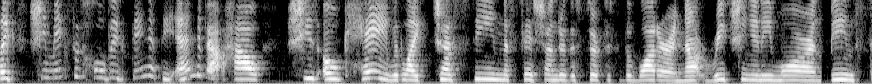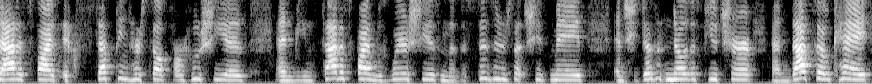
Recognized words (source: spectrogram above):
Like she makes this whole big thing at the end about how she's okay with like just seeing the fish under the surface of the water and not reaching anymore and being satisfied accepting herself for who she is and being satisfied with where she is and the decisions that she's made. And she doesn't know the future and that's okay.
